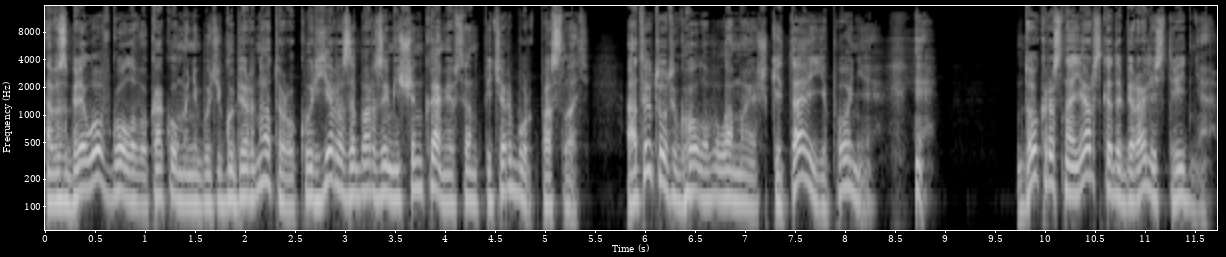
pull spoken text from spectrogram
Взбрело в голову какому-нибудь губернатору курьера за борзыми щенками в Санкт-Петербург послать. А ты тут голову ломаешь. Китай, Япония. Хе. До Красноярска добирались три дня.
